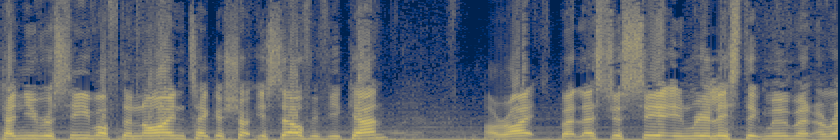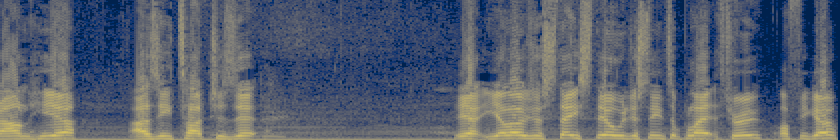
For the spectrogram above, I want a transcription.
Can you receive off the nine? Take a shot yourself if you can. All right, but let's just see it in realistic movement around here as he touches it. Yeah, yellow, just stay still. We just need to play it through. Off you go.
